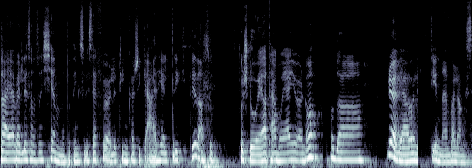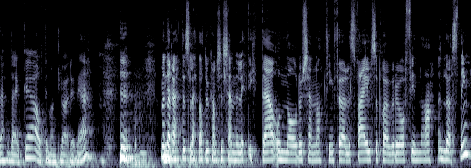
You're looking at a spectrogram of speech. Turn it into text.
Så er jeg veldig sånn som kjenner på ting, så hvis jeg føler ting kanskje ikke er helt riktig, da, så forstår jeg at her må jeg gjøre noe. Og da prøver jeg å finne en balanse. Men det er jo ikke alltid man klarer det. Men det er rett og slett at du kanskje kjenner litt etter, og når du kjenner at ting føles feil, så prøver du å finne en løsning.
